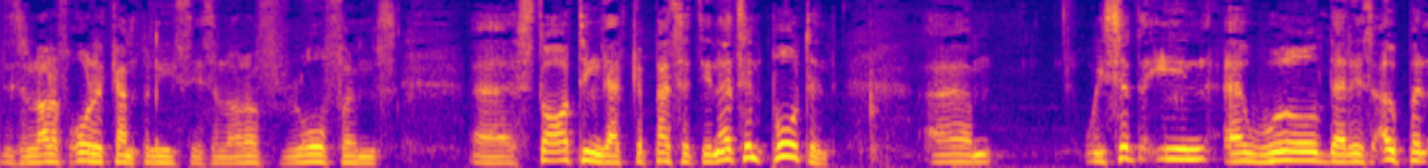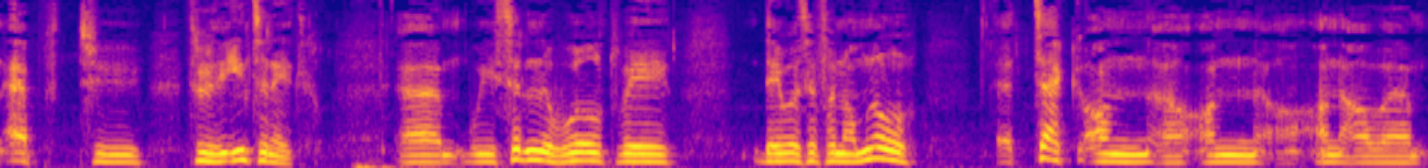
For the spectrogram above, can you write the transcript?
there's a lot of audit companies, there's a lot of law firms uh, starting that capacity, and that's important. Um, we sit in a world that is open app to through the internet. Um, we sit in a world where there was a phenomenal attack on uh, on on our um,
